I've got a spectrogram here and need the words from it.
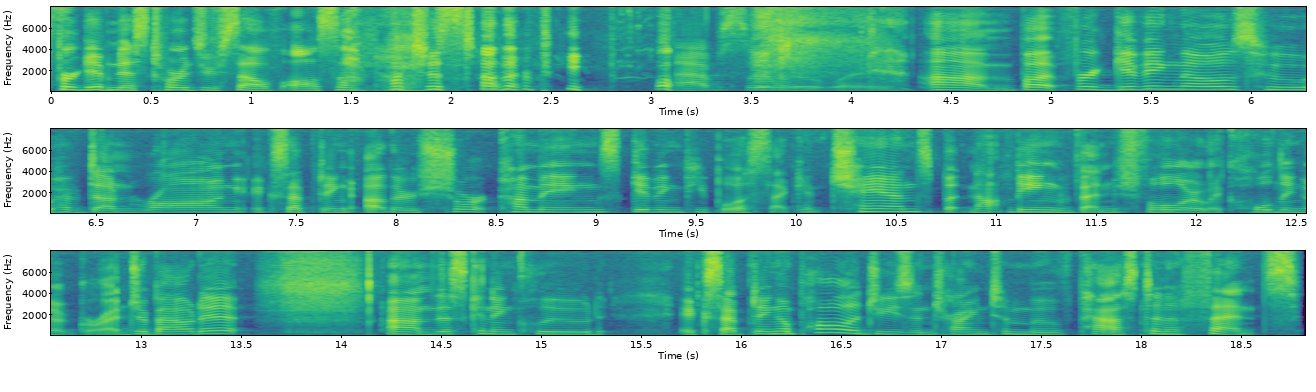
forgiveness towards yourself also, not just other people. Absolutely. Um, but forgiving those who have done wrong, accepting others' shortcomings, giving people a second chance, but not being vengeful or like holding a grudge about it. Um, this can include accepting apologies and trying to move past an offense,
